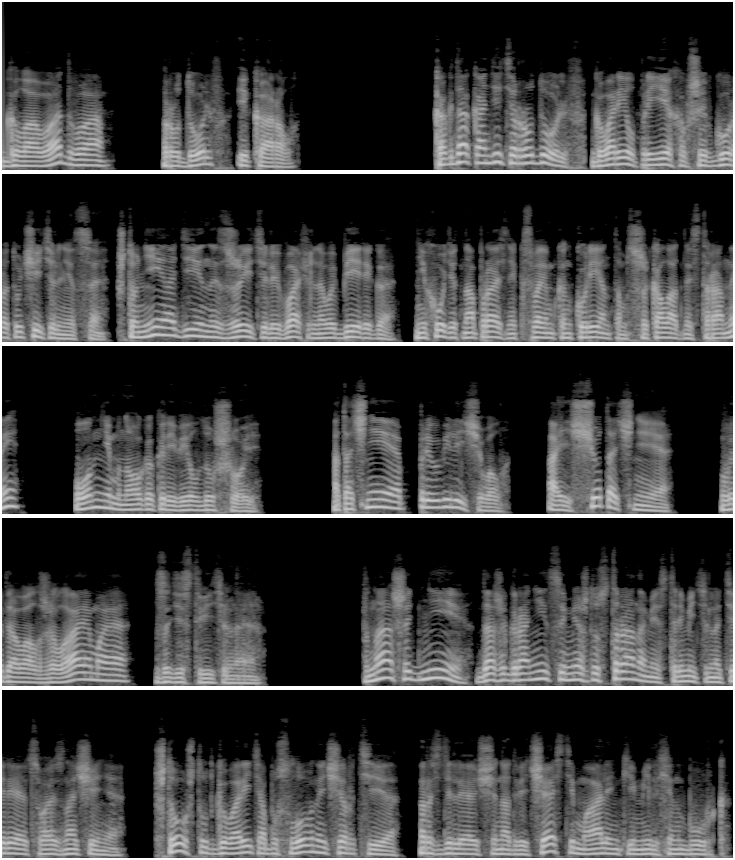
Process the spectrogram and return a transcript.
Глава 2. Рудольф и Карл. Когда кондитер Рудольф говорил приехавшей в город учительнице, что ни один из жителей Вафельного берега не ходит на праздник к своим конкурентам с шоколадной стороны, он немного кривил душой. А точнее, преувеличивал, а еще точнее, выдавал желаемое за действительное. В наши дни даже границы между странами стремительно теряют свое значение. Что уж тут говорить об условной черте, разделяющей на две части маленький Мильхенбург.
